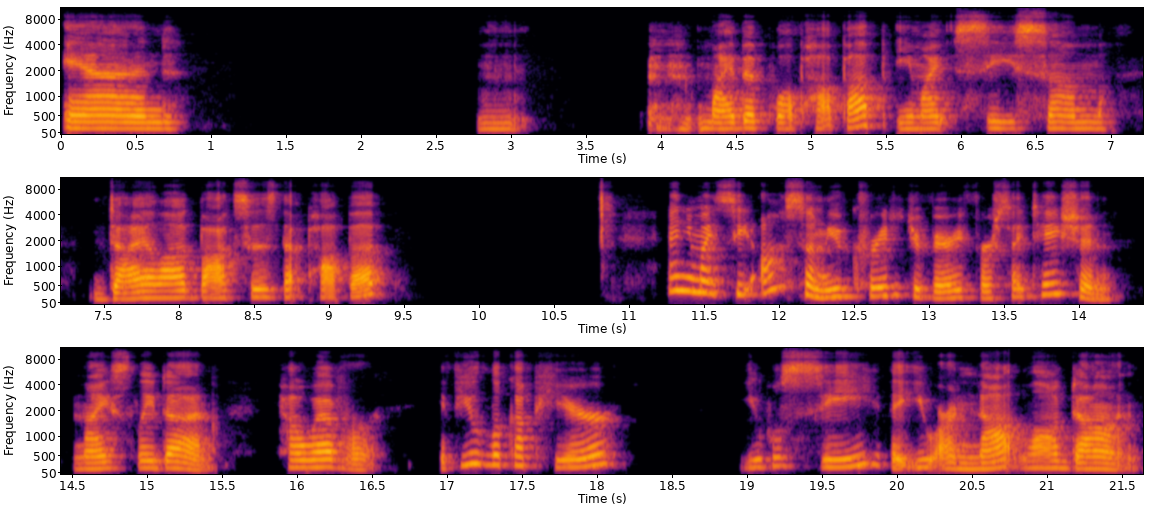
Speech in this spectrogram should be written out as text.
And MyBib will pop up. You might see some dialog boxes that pop up. And you might see, awesome, you've created your very first citation. Nicely done. However, if you look up here, you will see that you are not logged on.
